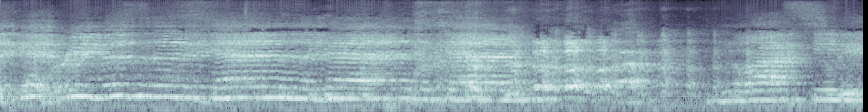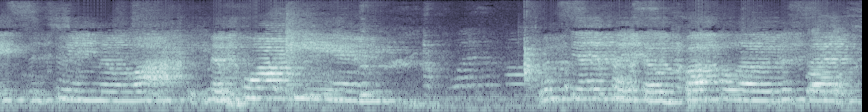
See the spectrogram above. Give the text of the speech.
It get revisited again and again and again in the last few weeks between Milwaukee, Milwaukee and what's the other place? Oh, Buffalo, just that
